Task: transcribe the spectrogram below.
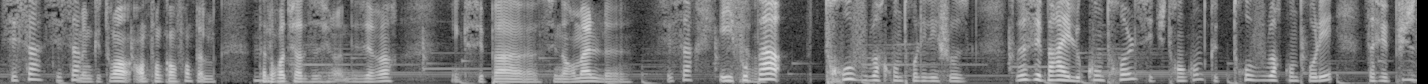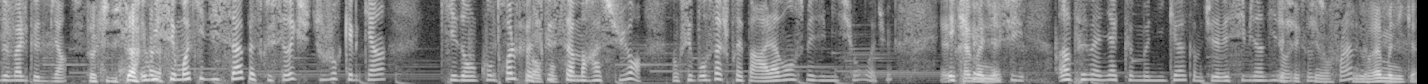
c'est ça, c'est ça. Même que toi, en tant qu'enfant, t'as le, t'as Mm. le droit de faire des, des erreurs et que c'est pas, euh, c'est normal. C'est ça. Et il faut faire- pas trop vouloir contrôler les choses. Parce que ça c'est pareil, le contrôle, c'est tu te rends compte que trop vouloir contrôler, ça fait plus de mal que de bien. C'est toi qui dis ça. Et oui, c'est moi qui dis ça parce que c'est vrai que je suis toujours quelqu'un qui est dans le contrôle parce que ça me rassure. Donc c'est pour ça que je prépare à l'avance mes émissions, vois-tu. Très que je suis un peu maniaque comme Monica, comme tu l'avais si bien dit dans les c'est une Friends. vraie Monica.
